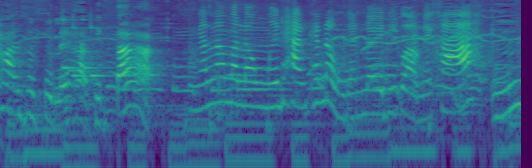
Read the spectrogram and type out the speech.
ทานสุดๆเลยค่ะพิตต้า งั้นเรามาลงมือทานขนมกันเลยดีกว่าไหมคะ อืม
